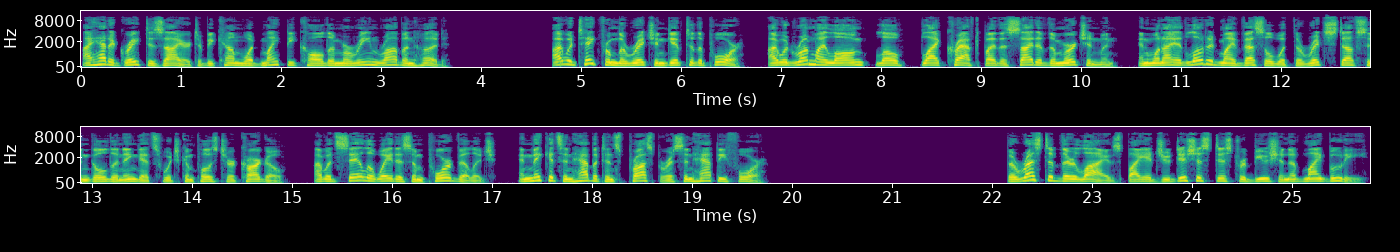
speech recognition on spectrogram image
I had a great desire to become what might be called a marine Robin Hood. I would take from the rich and give to the poor. I would run my long, low, black craft by the side of the merchantman, and when I had loaded my vessel with the rich stuffs and golden ingots which composed her cargo, I would sail away to some poor village, and make its inhabitants prosperous and happy for the rest of their lives by a judicious distribution of my booty.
